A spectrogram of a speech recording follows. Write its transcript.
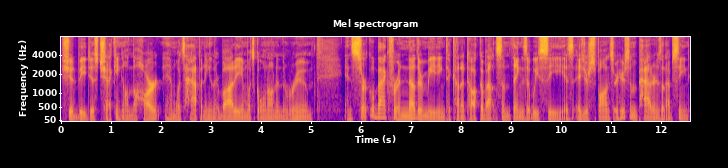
should be just checking on the heart and what's happening in their body and what's going on in the room and circle back for another meeting to kind of talk about some things that we see as, as your sponsor. Here's some patterns that I've seen.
